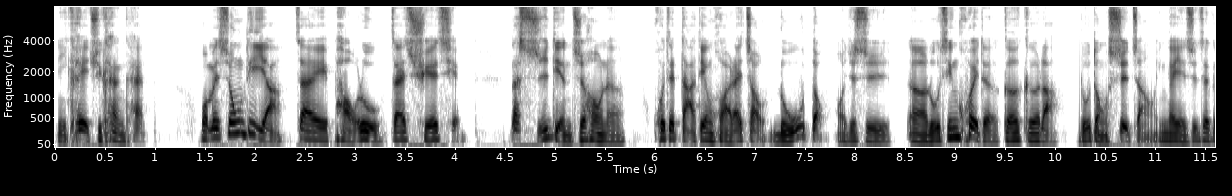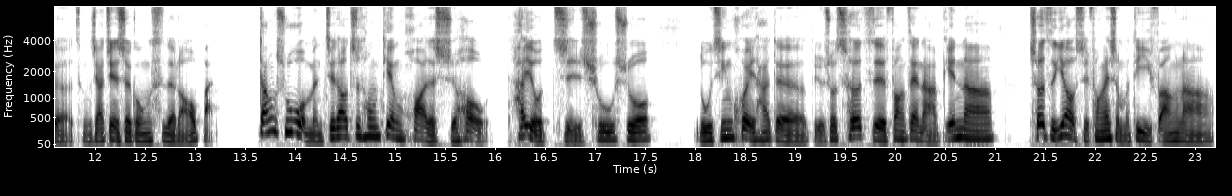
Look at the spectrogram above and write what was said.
你可以去看看。我们兄弟呀、啊，在跑路，在缺钱。那十点之后呢，会再打电话来找卢董，哦，就是呃卢金惠的哥哥啦。卢董事长，应该也是这个整家建设公司的老板。当初我们接到这通电话的时候，他有指出说，卢金惠他的比如说车子放在哪边呢？车子钥匙放在什么地方啦？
